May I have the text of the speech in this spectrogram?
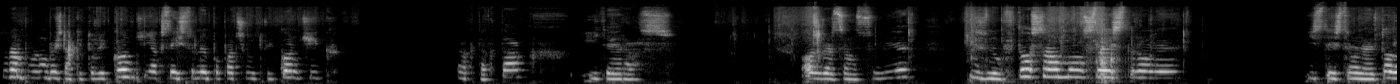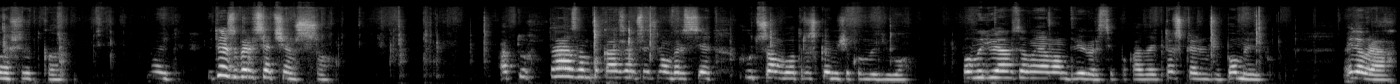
Tu nam powinien być taki trójkącik. Jak z tej strony popatrzymy, trójkącik. Tak, tak, tak. I teraz odwracam sobie. I znów to samo z tej strony. I z tej strony to do środka. No i, i to jest wersja cięższa. A tu teraz wam pokażę przed chwilą wersję chudszą, bo troszkę mi się pomyliło. Pomyliłem sobie, ja mam dwie wersje pokazać. Troszkę mi się pomylił. No i dobra.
